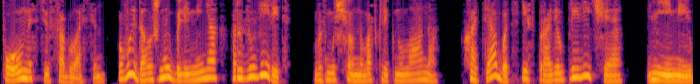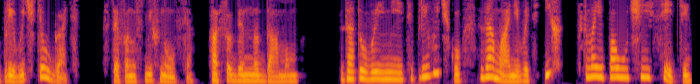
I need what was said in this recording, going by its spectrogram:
«Полностью согласен. Вы должны были меня разуверить», — возмущенно воскликнула она. «Хотя бы исправил приличие. Не имею привычки лгать». Стефан усмехнулся. «Особенно дамам». «Зато вы имеете привычку заманивать их в свои паучьи сети».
